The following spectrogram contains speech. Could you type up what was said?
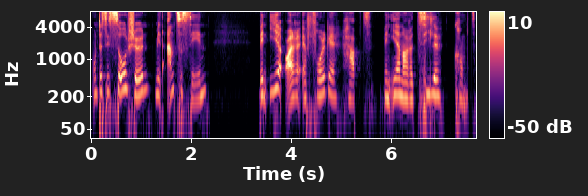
Und das ist so schön mit anzusehen, wenn ihr eure Erfolge habt, wenn ihr an eure Ziele kommt.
